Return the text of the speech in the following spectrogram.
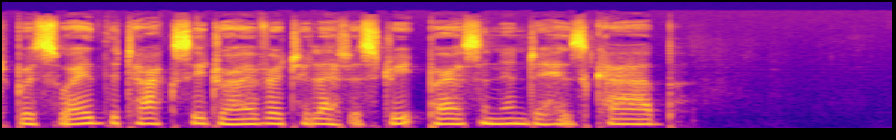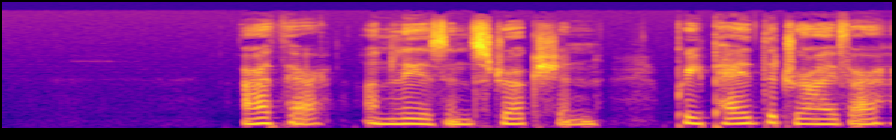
to persuade the taxi driver to let a street person into his cab. Arthur, on Leah's instruction, prepaid the driver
